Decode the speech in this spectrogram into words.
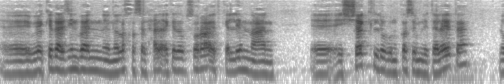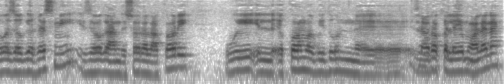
آه يبقى كده عايزين بقى نلخص الحلقة كده بسرعة. اتكلمنا عن آه، الشكل وانقسم لثلاثة اللي هو الزواج الرسمي الزواج عند الشارع العقاري والإقامة بدون العلاقة اللي هي معلنة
